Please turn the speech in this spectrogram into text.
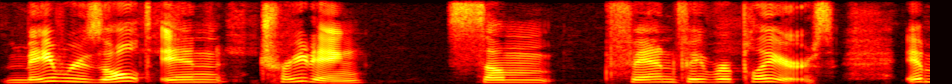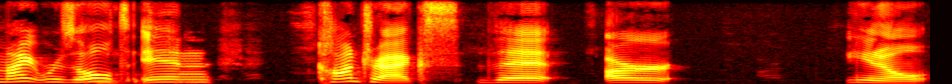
may result in trading some fan favorite players. It might result mm. in contracts that are, you know,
